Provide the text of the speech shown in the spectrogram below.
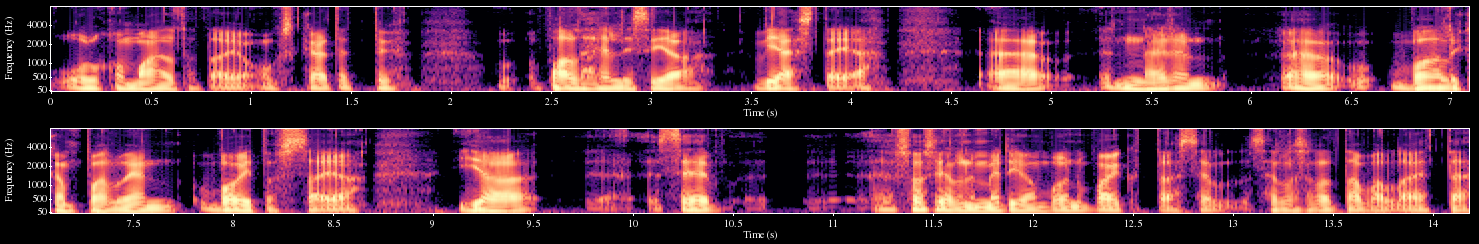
ulkomailta tai onko käytetty valheellisia viestejä ää, näiden ää, vaalikamppailujen voitossa. Ja, ja se sosiaalinen media on voinut vaikuttaa sellaisella tavalla, että,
